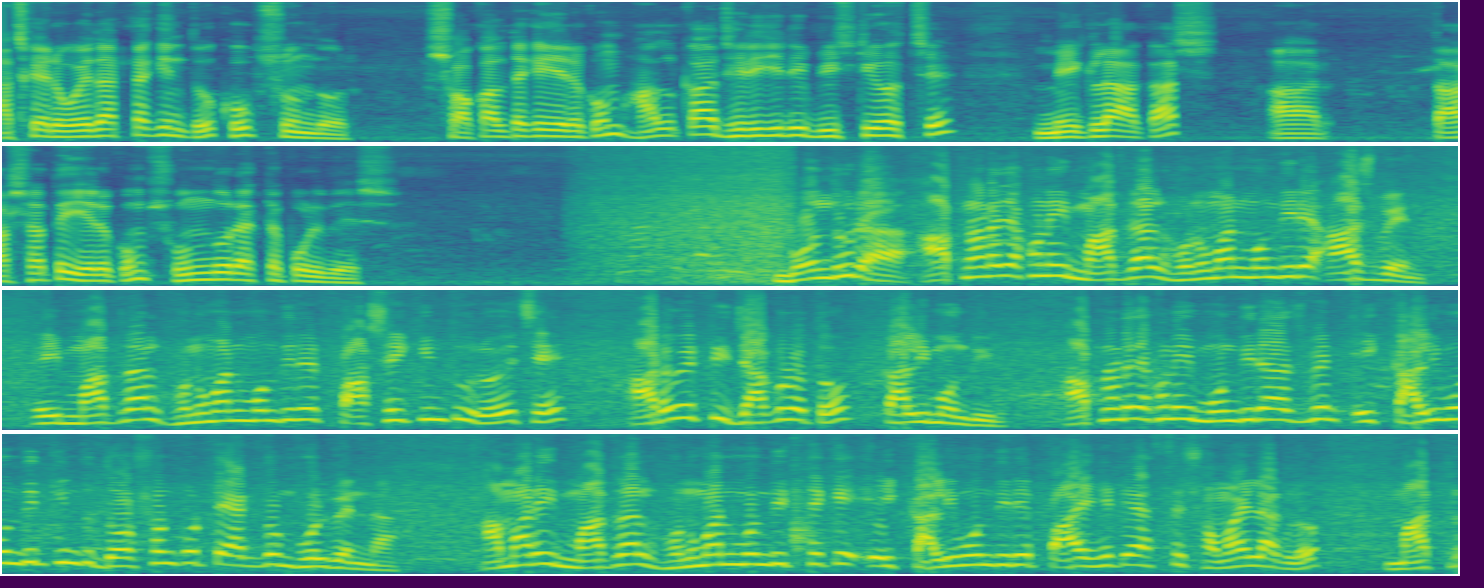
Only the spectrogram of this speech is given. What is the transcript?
আজকের ওয়েদারটা কিন্তু খুব সুন্দর। সকাল থেকে এরকম হালকা ঝিরিঝিরি বৃষ্টি হচ্ছে, মেঘলা আকাশ, আর তার সাথে এরকম সুন্দর একটা পরিবেশ। বন্ধুরা, আপনারা যখন এই মাদ্রাল হনুমান মন্দিরে আসবেন, এই মাদ্রাল হনুমান মন্দিরের পাশেই কিন্তু রয়েছে আরও একটি জাগ্রত কালী মন্দির। আপনারা যখন এই মন্দিরে আসবেন, এই কালী মন্দির কিন্তু দর্শন করতে একদম ভুলবেন না। আমার এই মাদ্রাল হনুমান মন্দির থেকে এই কালী মন্দিরে পায়ে হেঁটে আসতে সময় লাগল মাত্র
